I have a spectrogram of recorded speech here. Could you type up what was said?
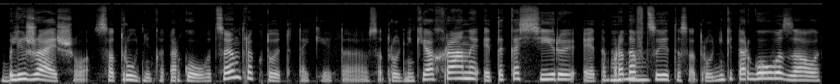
ближайшего сотрудника торгового центра. Кто это такие? Это сотрудники охраны, это кассиры, это продавцы, угу. это сотрудники торгового зала.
